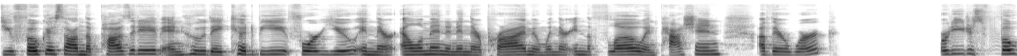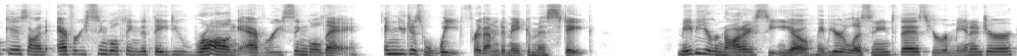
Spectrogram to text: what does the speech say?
Do you focus on the positive and who they could be for you in their element and in their prime and when they're in the flow and passion of their work? Or do you just focus on every single thing that they do wrong every single day and you just wait for them to make a mistake? Maybe you're not a CEO. Maybe you're listening to this, you're a manager,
